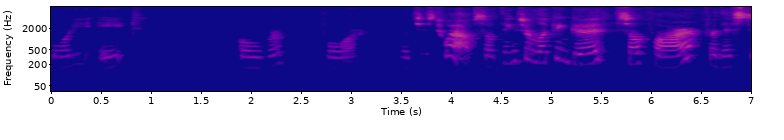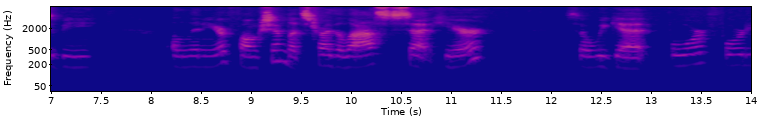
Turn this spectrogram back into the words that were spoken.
48 over 4, which is 12. So things are looking good so far for this to be a linear function. Let's try the last set here. So we get 442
